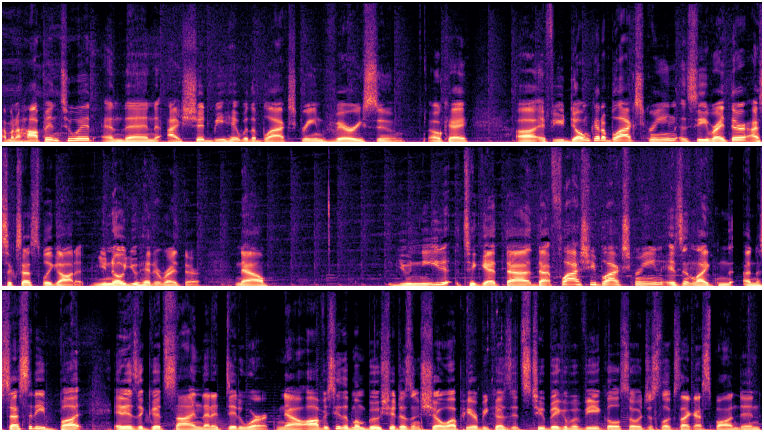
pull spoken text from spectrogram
I'm going to hop into it and then I should be hit with a black screen very soon. Okay. Uh, if you don't get a black screen, see right there, I successfully got it. You know you hit it right there. Now, you need to get that that flashy black screen isn't like a necessity but it is a good sign that it did work now obviously the Bombushka doesn't show up here because it's too big of a vehicle so it just looks like I spawned in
